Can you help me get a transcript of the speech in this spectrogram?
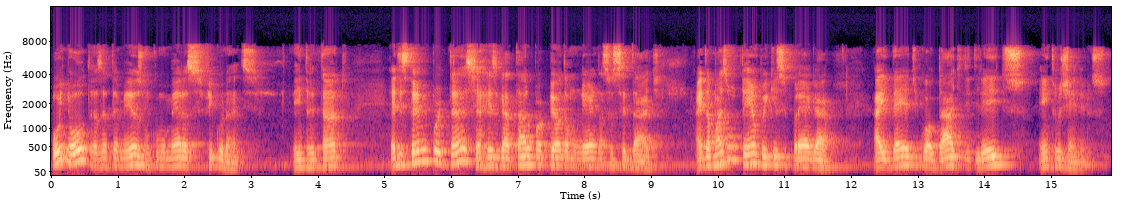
ou em outras até mesmo como meras figurantes. Entretanto, é de extrema importância resgatar o papel da mulher na sociedade, ainda mais um tempo em que se prega a ideia de igualdade de direitos entre os gêneros.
